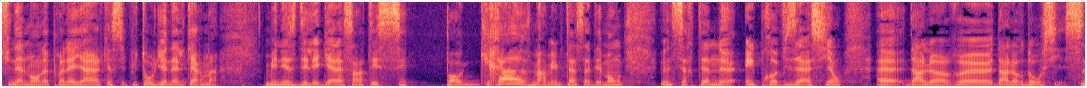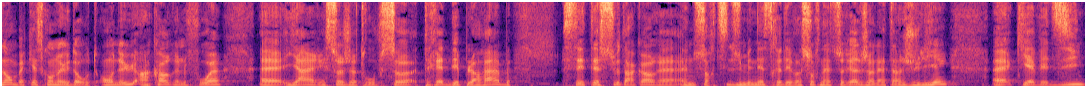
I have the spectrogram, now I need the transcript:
finalement, on apprenait hier que c'est plutôt Lionel Carman, ministre délégué à la Santé pas grave, mais en même temps, ça démontre une certaine euh, improvisation euh, dans leur euh, dans leur dossier. Sinon, ben, qu'est-ce qu'on a eu d'autre? On a eu encore une fois hier, et ça, je trouve ça très déplorable. C'était suite encore à une sortie du ministre des Ressources naturelles, Jonathan Julien, qui avait dit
